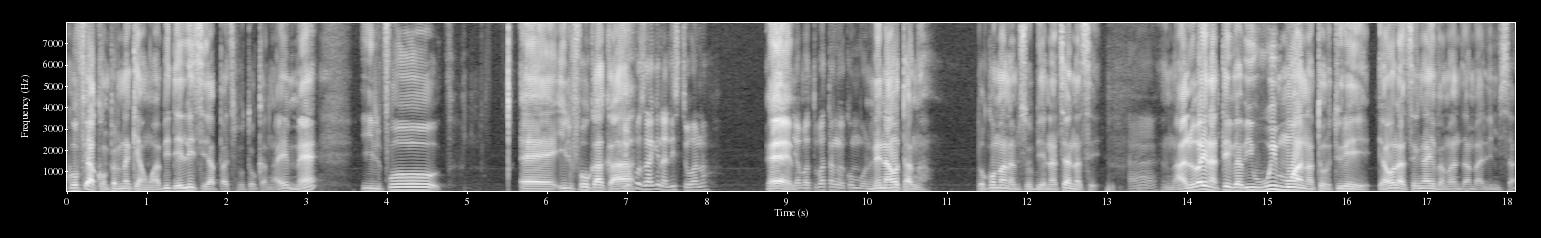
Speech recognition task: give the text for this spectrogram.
Hein. kofi akomprenaki yango abi delisi ya pasi po tokanga ye mais il faut eh, il faut kaka. Pozaki na liste wana eh, ya bato batanga kombo me na otanga. Tokóma na biso bien natia na se. Ah. alobaki na tv abi 8 mois na torture ye yango nasenga ye vraimen nzambe alimisa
